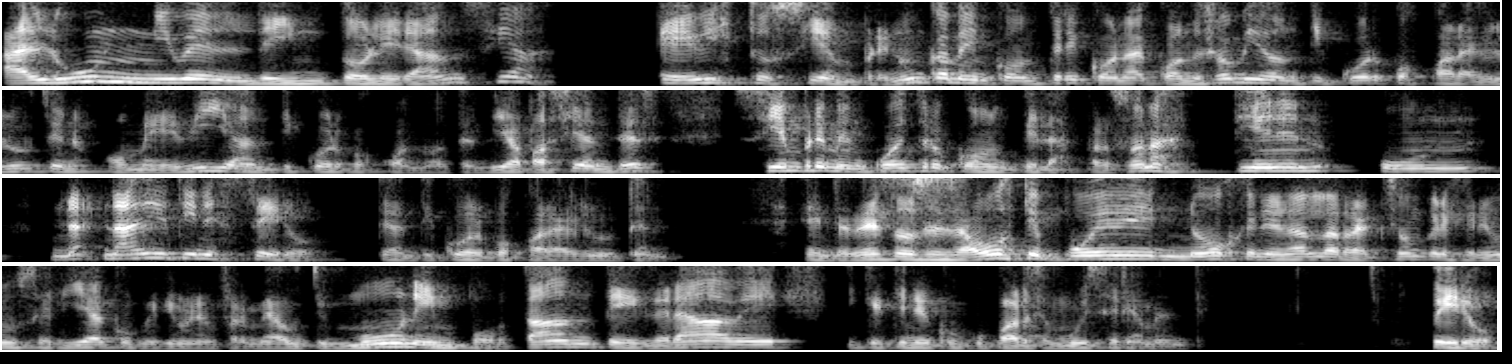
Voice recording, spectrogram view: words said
algún nivel de intolerancia he visto siempre. Nunca me encontré con, cuando yo mido anticuerpos para gluten o medía anticuerpos cuando atendía pacientes, siempre me encuentro con que las personas tienen un, nadie tiene cero de anticuerpos para gluten ¿Entendés? Entonces a vos te puede no generar la reacción que le genera un celíaco que tiene una enfermedad autoinmune importante, grave y que tiene que ocuparse muy seriamente. Pero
